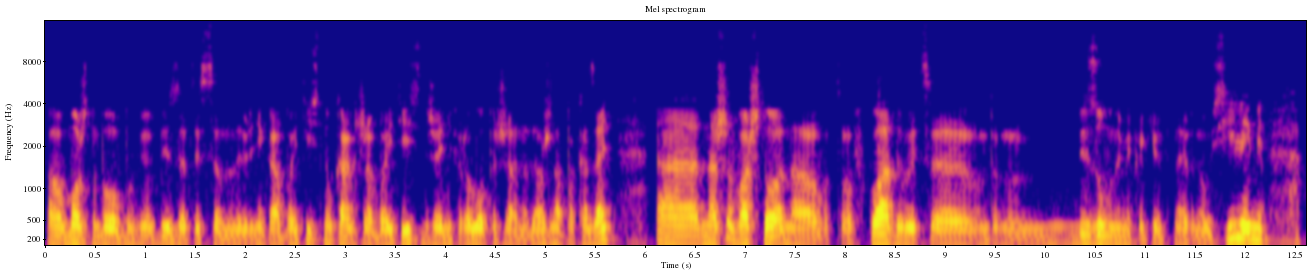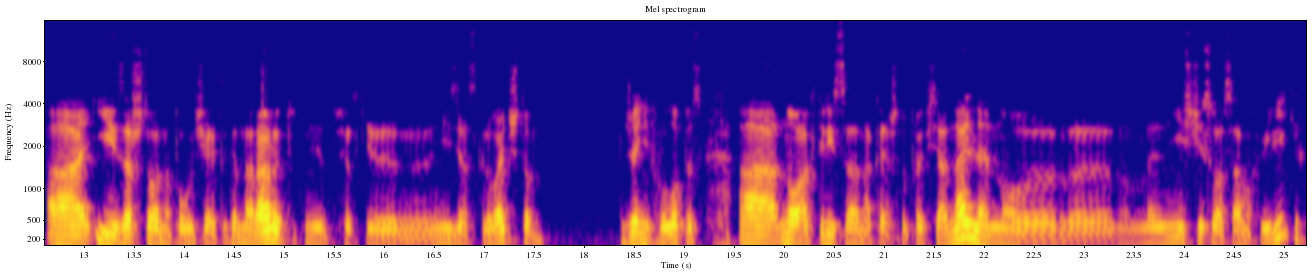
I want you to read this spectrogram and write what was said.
можно было бы без этой сцены наверняка обойтись. Ну как же обойтись? Дженнифер Лопес же она должна показать, э, во что она вот вкладывается безумными какими-то, наверное, усилиями, а, и за что она получает гонорары. Тут все-таки нельзя скрывать, что Дженнифер Лопес, а, но актриса, она, конечно, профессиональная, но э, не из числа самых великих,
